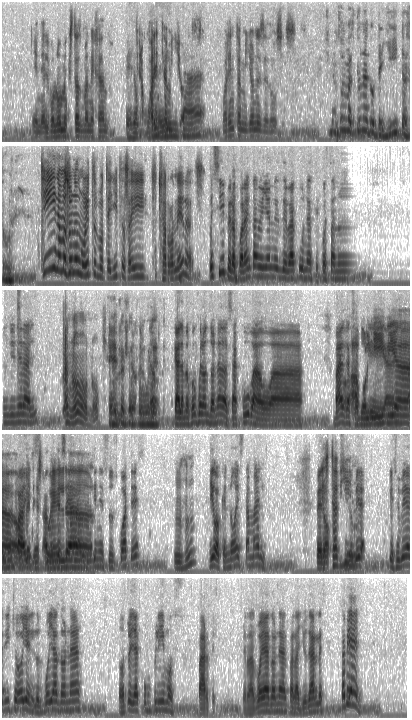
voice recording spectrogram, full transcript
en el volumen que estás manejando. Pero, Pero 40, 40 millones. 40 millones de dosis. No son más que unas botellitas, hombre. Sí, nada más unas moritas botellitas ahí chicharroneras. Pues sí, pero 40 millones de vacunas que cuestan un un dineral. Ah, no, no. Eso es otro boleto. Que a lo mejor fueron donadas a Cuba o a. válgase, A Bolivia, a algún a país, a donde Venezuela. sea, tienen sus cuates. Digo que no está mal. Pero Está si bien. hubiera, que se hubiera dicho, oye, los voy a donar, nosotros ya cumplimos parte, se las voy a donar para ayudarles, está bien.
